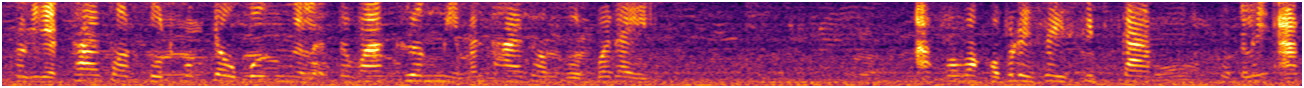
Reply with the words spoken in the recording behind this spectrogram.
เขาเรียกถ่ายทอดสดพวกเจ้าเบิ้งนั่นแหละแต่ว่าเครื่องนี้มันถ่ายทอดสดบ่ได้อะเพราะว่าเขาไม่ได้ใส่ซิปการ์ดเขาก็เลยอัด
